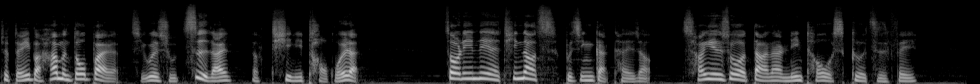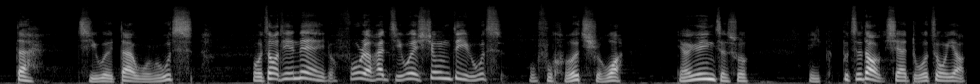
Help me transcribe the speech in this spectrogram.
就等于把他们都败了。几位孰自然要替你讨回来。”赵天烈听到此，不禁感叹道：“常言说，大难临头是各自飞，但几位待我如此，我赵天烈有夫人和几位兄弟如此，夫复何求啊？”梁月英则说：“你不知道你现在多重要，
